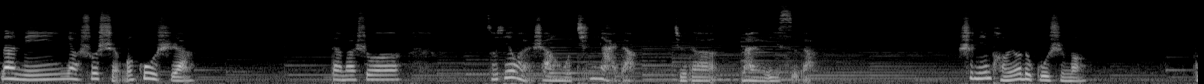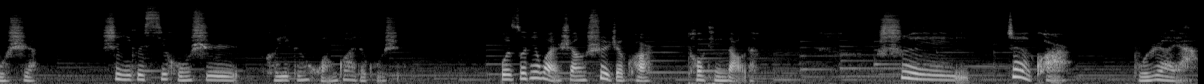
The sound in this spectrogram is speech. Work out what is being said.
那您要说什么故事啊？”大妈说：“昨天晚上我听来的，觉得蛮有意思的。是您朋友的故事吗？不是。”是一个西红柿和一根黄瓜的故事。我昨天晚上睡这块儿偷听到的。睡这块儿不热呀？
